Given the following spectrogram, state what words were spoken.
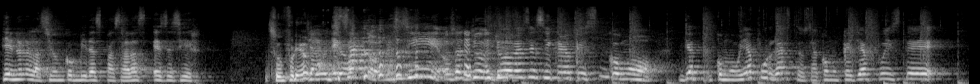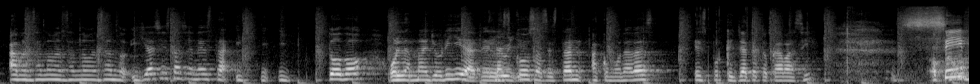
Tiene relación con vidas pasadas, es decir, Sufrió ya- mucho. Exacto, sí, o sea, yo, yo a veces sí creo que es como ya, como ya purgaste, o sea, como que ya fuiste avanzando, avanzando, avanzando, y ya si estás en esta y, y- y todo o la mayoría de las cosas están acomodadas, es porque ya te tocaba así. Sí,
